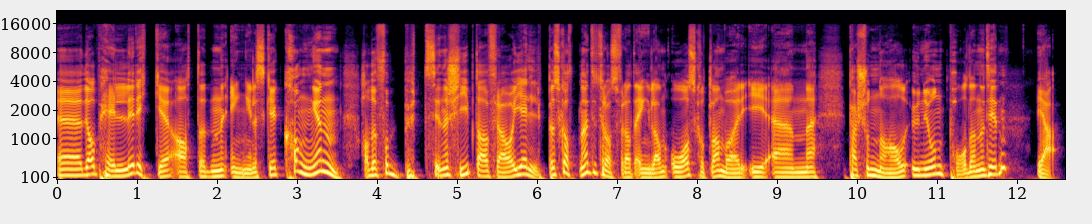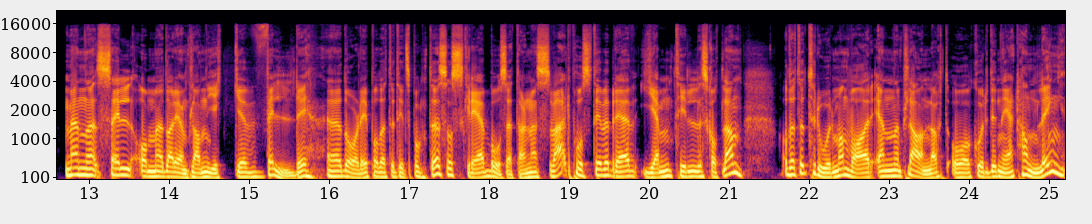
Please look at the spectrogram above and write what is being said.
Eh, Det hjalp heller ikke at den engelske kongen hadde forbudt sine skip da fra å hjelpe skottene, til tross for at England og Skottland var i en personalunion på denne tiden. Ja, men selv om Darien-planen gikk veldig eh, dårlig på dette tidspunktet, så skrev bosetterne svært positive brev hjem til Skottland. Og dette tror man var en planlagt og koordinert handling,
